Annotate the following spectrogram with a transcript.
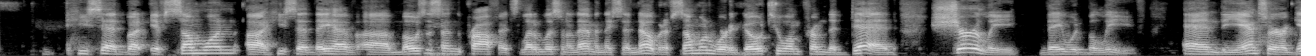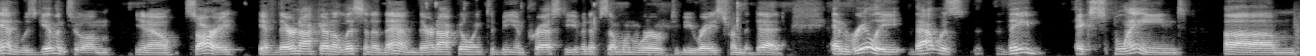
he said but if someone he said they have moses and the prophets let them listen to them and they said no but if someone were to go to him from the dead surely they would believe. And the answer again was given to him you know, sorry, if they're not going to listen to them, they're not going to be impressed, even if someone were to be raised from the dead. And really, that was, they explained, um,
